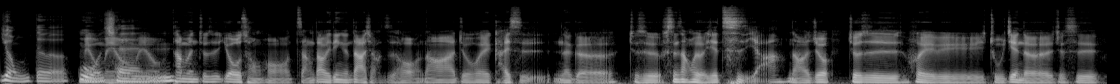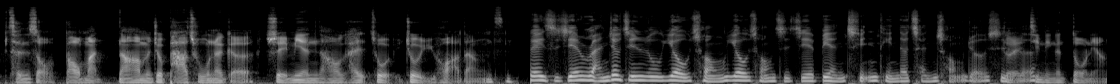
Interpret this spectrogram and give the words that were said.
蛹的过程。没有，没有，没有。它们就是幼虫哦，长到一定的大小之后，然后它就会开始那个，就是身上会有一些刺牙，然后就就是会逐渐的，就是成熟饱满，然后它们就爬出那个水面，然后开始做做羽化这样子。所以直接卵就进入幼虫，幼虫直接变蜻蜓的成虫，就是。蜻蜓跟豆娘，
